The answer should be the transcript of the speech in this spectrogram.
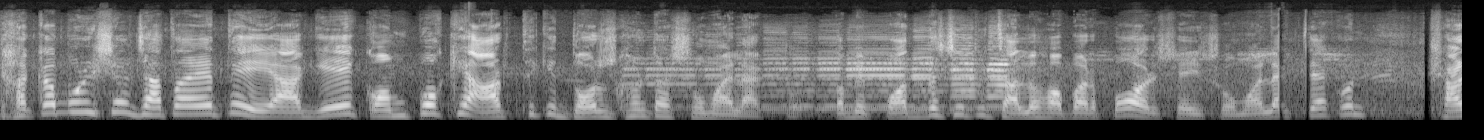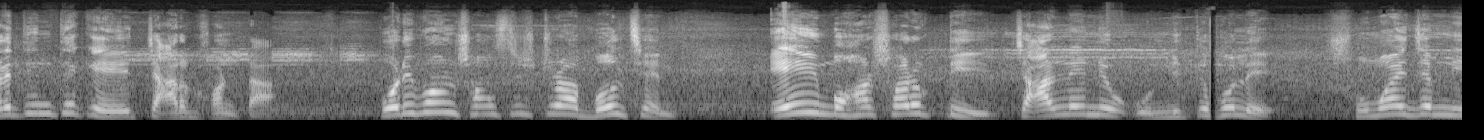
ঢাকা বরিশাল যাতায়াতে আগে কমপক্ষে আট থেকে দশ ঘণ্টা সময় লাগতো। তবে পদ্মা সেতু চালু হবার পর সেই সময় লাগছে এখন সাড়ে তিন থেকে চার ঘণ্টা। পরিবহন সংশ্লিষ্টরা বলছেন, এই মহাসড়কটি চার লেনে উন্নীত হলে সময় যেমনি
